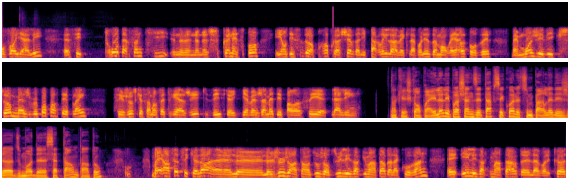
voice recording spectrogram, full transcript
on va y aller. Euh, c'est trois personnes qui ne, ne- ne se connaissent pas et ont décidé de leur propre chef d'aller parler là, avec la police de Montréal pour dire ben moi j'ai vécu ça, mais je veux pas porter plainte. C'est juste que ça m'a fait réagir qu'ils disent qu'ils n'avaient jamais dépassé la ligne. OK, je comprends. Et là, les prochaines étapes, c'est quoi? Là, tu me parlais déjà du mois de septembre tantôt. Ben, en fait, c'est que là, euh, le, le juge a entendu aujourd'hui les argumentaires de la couronne et, et les argumentaires de l'avocat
